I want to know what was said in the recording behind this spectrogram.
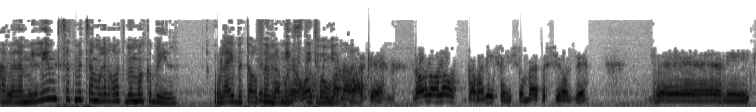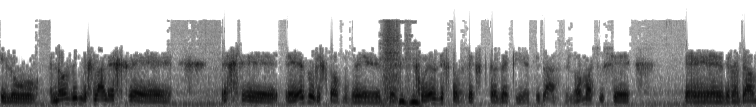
אבל אה, המילים קצת מצמררות במקביל. אולי בתור פמיניסטית במיוחד. הרע, כן. לא, לא, לא, גם אני, כשאני שומע את השיר הזה, ואני כאילו, אני לא מבין בכלל איך, אה, איך אה, העזו לכתוב, הוא העז לכתוב טקסט כזה, כי את יודעת, זה לא משהו שבן אדם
